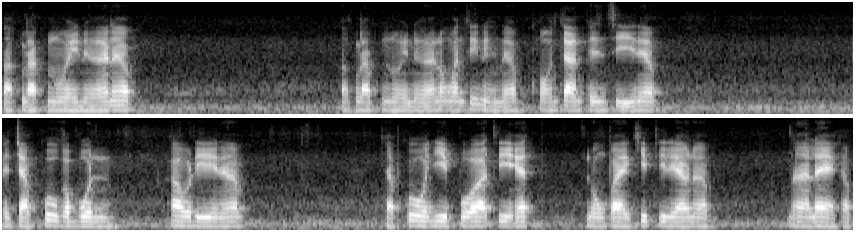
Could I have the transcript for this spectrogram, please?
ปักหลักหน่วยเหนือนะครับ ปักหลักหน่วยเหนือรางวัลที่หนึ่งนะครับ ของจารย์เพนสีนะครับ ไปจับคู่กับบุญเข้าดีนะครับ จับคู่กับยี่ปัวที่แอดลงไปคลิปที่แล้วนะครับ หน้าแรกครับ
